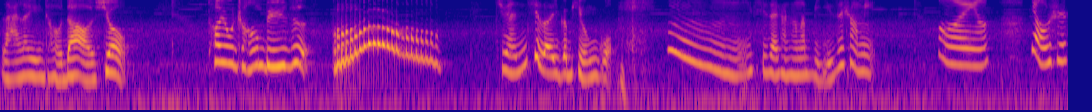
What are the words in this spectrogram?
来了一头大象，它用长鼻子。卷起了一个苹果，嗯，吸在长长的鼻子上面。哎呀，要是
